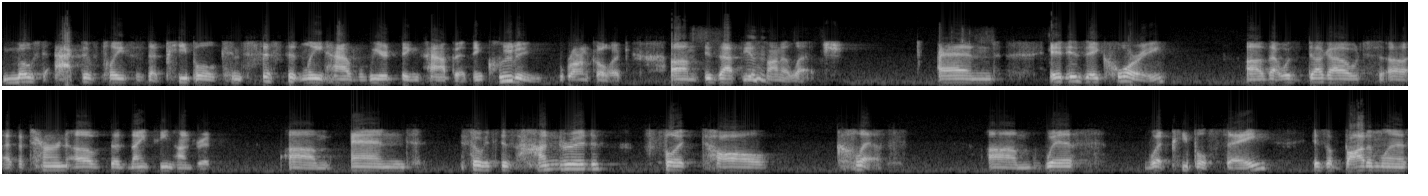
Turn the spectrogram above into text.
most active places that people consistently have weird things happen, including Ron Kolek, um, is at the Assonet Ledge. And it is a quarry uh, that was dug out uh, at the turn of the 1900s. Um, and so it's this 100 foot tall cliff um, with what people say is a bottomless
